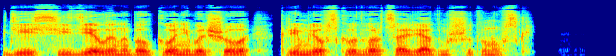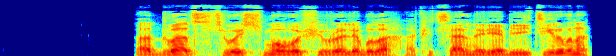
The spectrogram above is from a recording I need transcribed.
где сидела на балконе Большого Кремлевского дворца рядом с Шатуновской. А 28 февраля была официально реабилитирована,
